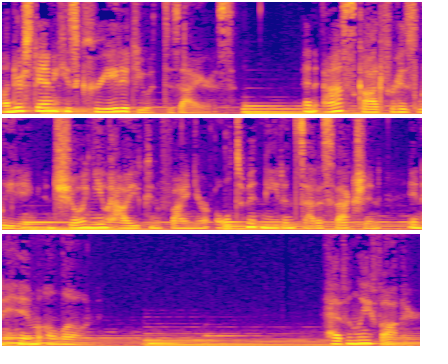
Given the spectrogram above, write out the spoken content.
Understand He's created you with desires. And ask God for His leading in showing you how you can find your ultimate need and satisfaction in Him alone. Heavenly Father,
